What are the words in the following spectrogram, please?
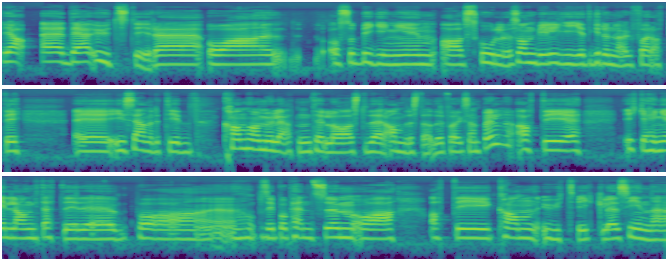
Ja, eh, det utstyret og også byggingen av skoler og sånn vil gi et grunnlag for at de i senere tid kan ha muligheten til å studere andre steder, f.eks. At de ikke henger langt etter eh, på, eh, si, på pensum, og at de kan utvikle sine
